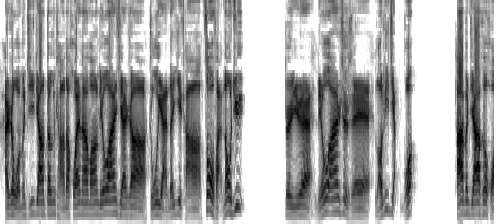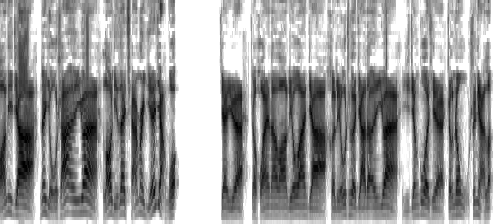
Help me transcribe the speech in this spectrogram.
还是我们即将登场的淮南王刘安先生主演的一场造反闹剧。至于刘安是谁，老李讲过，他们家和皇帝家那有啥恩怨，老李在前面也讲过。鉴于这淮南王刘安家和刘彻家的恩怨已经过去整整五十年了。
